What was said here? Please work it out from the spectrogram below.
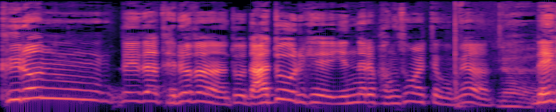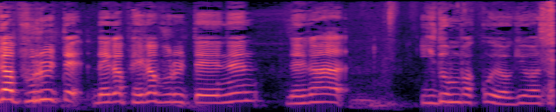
그런 데다 데려다 놔도 나도 이렇게 옛날에 방송할 때 보면 네. 내가 부를 때 내가 배가 부를 때는 내가 이 돈 받고 여기 와서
